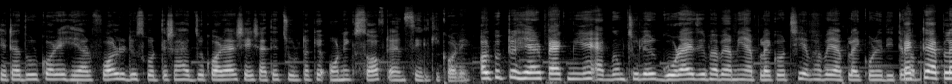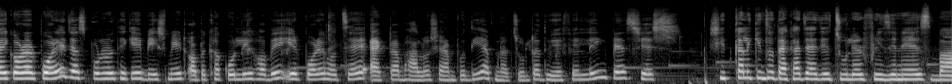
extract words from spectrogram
সেটা দূর করে, হেয়ার ফল রিডিউস করতে সাহায্য করে আর সেই সাথে চুলটাকে অনেক সফট অ্যান্ড সিল্কি করে। অল্প একটু হেয়ার প্যাক নিয়ে একদম চুলের গোড়ায় যেভাবে আমি অ্যাপ্লাই করছি, এভাবে অ্যাপ্লাই করে দিতে প্যাকটা অ্যাপ্লাই করার পরে জাস্ট পনেরো থেকে বিশ মিনিট অপেক্ষা করলেই হবে। এরপরে হচ্ছে একটা ভালো শ্যাম্পু দিয়ে আপনার চুলটা ধুয়ে ফেললেই বেশ শেষ। শীতকালে কিন্তু দেখা যায় যে চুলের ফ্রিজিনেস বা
